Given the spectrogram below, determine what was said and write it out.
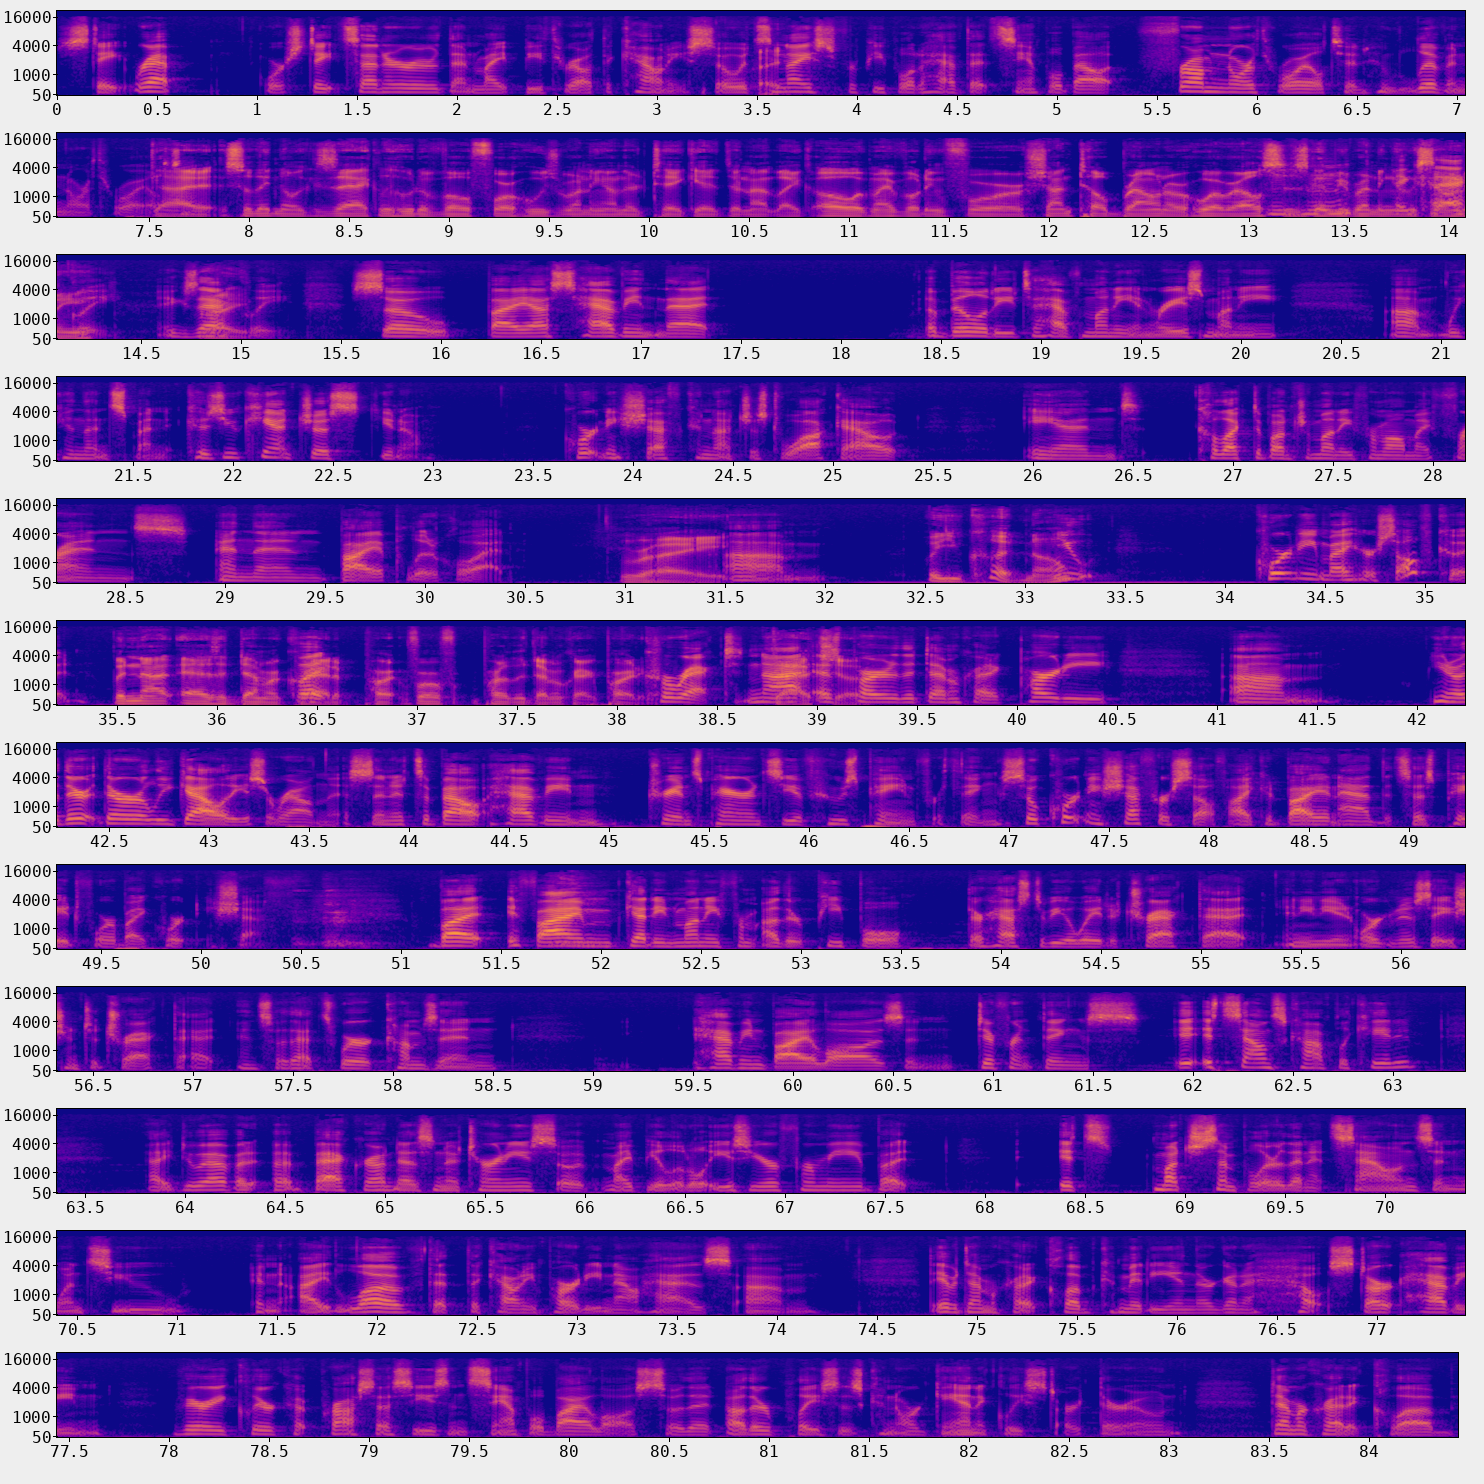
state rep or state senator than might be throughout the county so it's Right. nice for people to have that sample ballot from north royalton who live in north royalton Got it. So they know exactly who to vote for, who's running on their ticket. They're not like, "Oh, am I voting for Shontel Brown or whoever else is going to be running in exactly the county?" exactly Exactly. so by us having that ability to have money and raise money um, we can then spend it because you can't just you know courtney scheff cannot just walk out and collect a bunch of money from all my friends and then buy a political ad Right. Um, well, you could, no, you courtney by herself could but not as a Democratic part for, for part of the Democratic Party. Correct. Not as part of the Democratic Party. Um, you know, there there are legalities around this, and it's about having transparency of who's paying for things. So Courtney Scheff herself, I could buy an ad that says "paid for by Courtney Scheff," but if I'm getting money from other people, there has to be a way to track that, and you need an organization to track that. And so that's where it comes in, having bylaws and different things. It, it sounds complicated. I do have a, a background as an attorney, so it might be a little easier for me, but it's much simpler than it sounds. And once you, and I love that the county party now has, um, they have a Democratic Club Committee, and they're going to help start having very clear cut processes and sample bylaws so that other places can organically start their own Democratic club.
